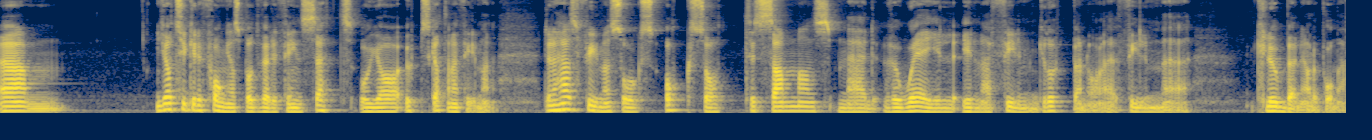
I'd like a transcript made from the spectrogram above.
Um, jag tycker det fångas på ett väldigt fint sätt och jag uppskattar den här filmen. Den här filmen sågs också tillsammans med The Whale i den här filmgruppen och den här filmklubben jag håller på med.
